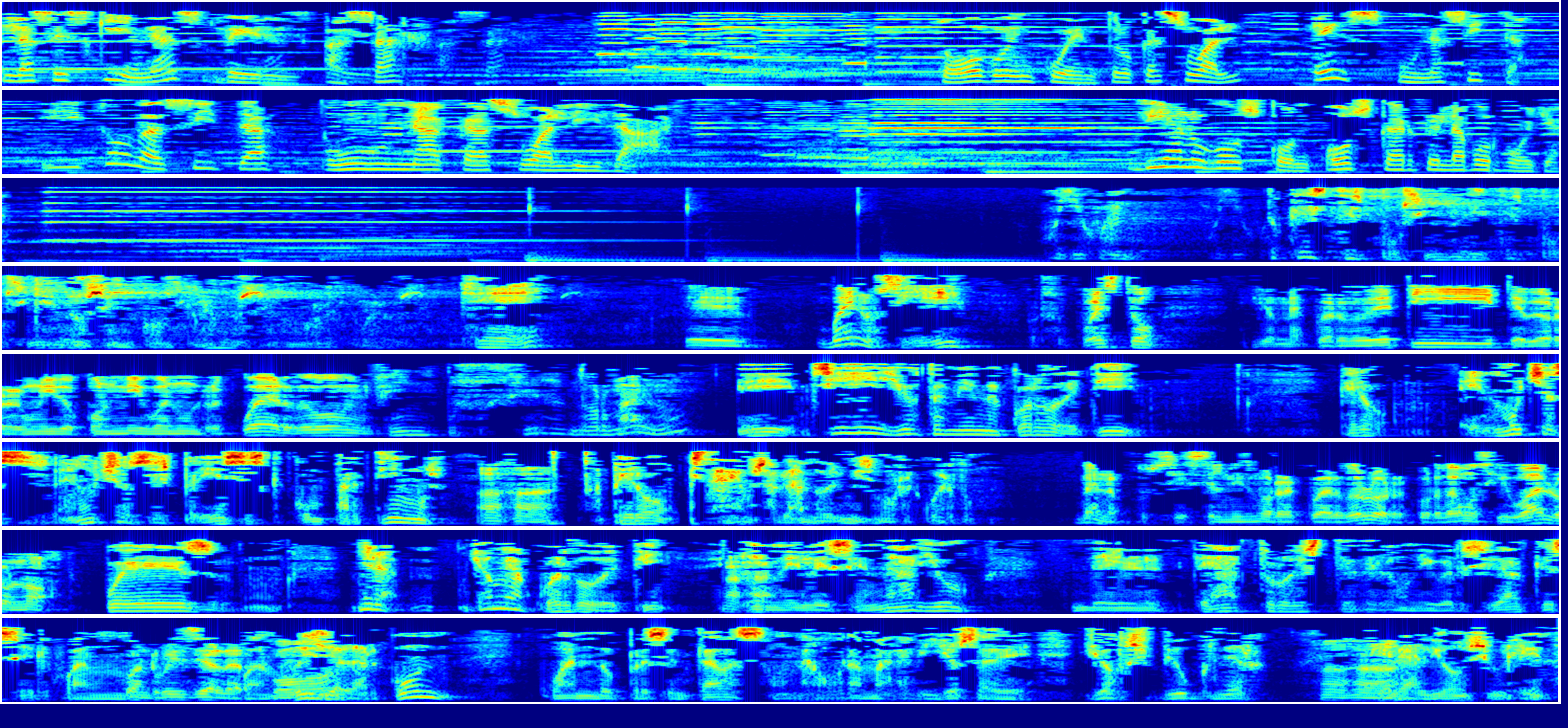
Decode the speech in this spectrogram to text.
Las esquinas del azar. Todo encuentro casual es una cita y toda cita una casualidad. Diálogos con Oscar de la Borbolla. Oye, Juan, ¿tú crees que es posible, que es posible que nos encontremos en un recuerdo? ¿Qué? Eh, bueno, sí, por supuesto. Yo me acuerdo de ti, te veo reunido conmigo en un recuerdo, en fin, pues sí, es normal, ¿no? Eh, sí, yo también me acuerdo de ti, pero en muchas, en muchas experiencias que compartimos. Ajá. Pero estaremos hablando del mismo recuerdo. Bueno, pues si es el mismo recuerdo, ¿lo recordamos igual o no? Pues, mira, yo me acuerdo de ti Ajá. en el escenario del teatro este de la universidad, que es el Juan, Juan Ruiz de Alarcón. Juan Ruiz de Alarcón, cuando presentabas una obra maravillosa de George Buchner, Ajá. que era León Julien.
